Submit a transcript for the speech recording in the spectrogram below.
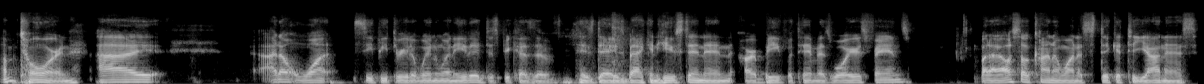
I'm torn. I I don't want CP3 to win one either, just because of his days back in Houston and our beef with him as Warriors fans. But I also kind of want to stick it to Giannis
